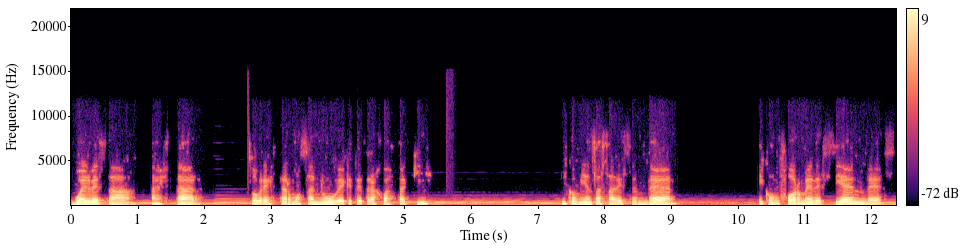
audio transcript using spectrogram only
Vuelves a, estar sobre esta hermosa nube que te trajo hasta aquí. Y comienzas a descender. Y conforme desciendes,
